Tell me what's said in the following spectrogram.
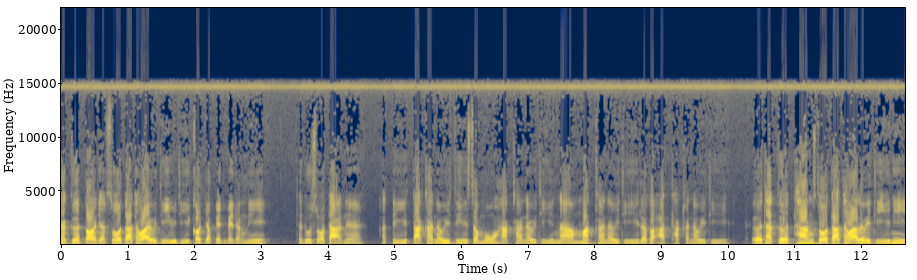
ถ้าเกิดต่อจากโสตทวารวิถีวิถีก็จะเป็นไปดังนี้ ถ้าดูโสตนะอตีตักขานวิถี สมโมหักขานวิถี นามมัคขานวิถี แล้วก็อัตถักขานวิถี เออถ้าเกิดทางโสตทวารวิถีนี่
